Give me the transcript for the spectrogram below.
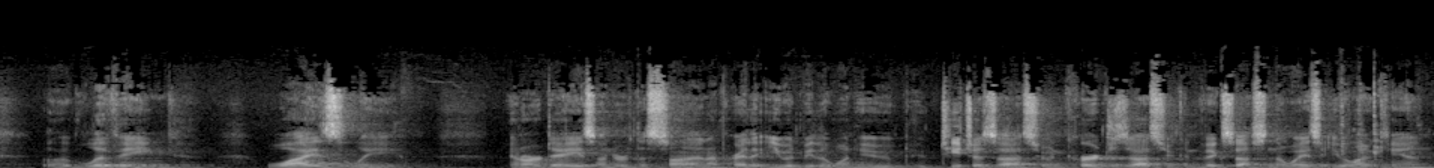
uh, living wisely in our days under the sun, I pray that you would be the one who, who teaches us, who encourages us, who convicts us in the ways that you alone can.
